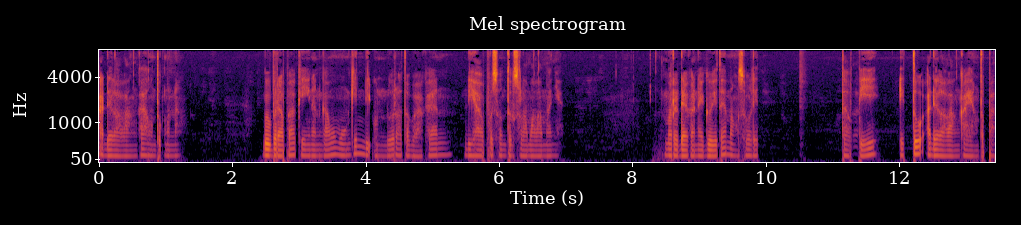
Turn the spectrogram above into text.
adalah langkah untuk menang. Beberapa keinginan kamu mungkin diundur atau bahkan dihapus untuk selama-lamanya. Meredakan ego itu emang sulit. Tapi itu adalah langkah yang tepat.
